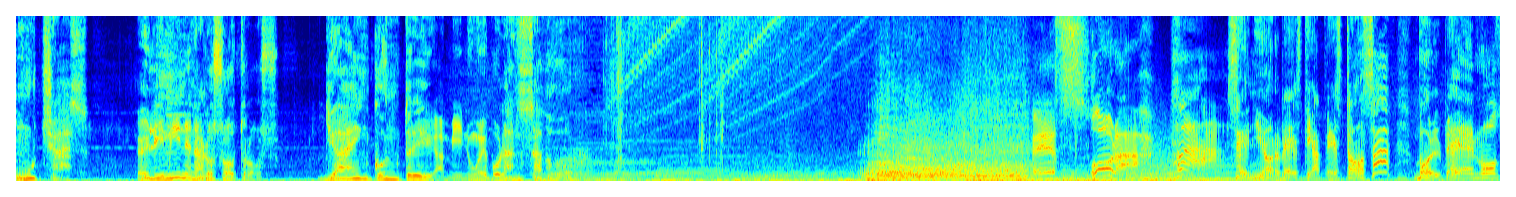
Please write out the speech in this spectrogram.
muchas. Eliminen a los otros. Ya encontré a mi nuevo lanzador. ¡Es hora! ¡Ja! Señor bestia apestosa, volvemos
